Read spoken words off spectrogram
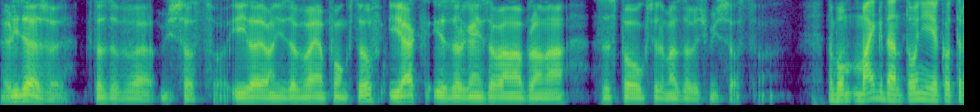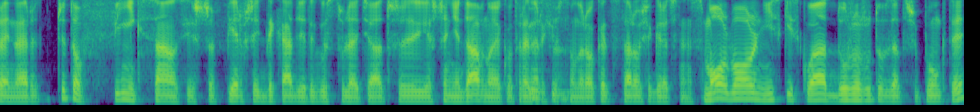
liderzy, kto zdobywa mistrzostwo, ile oni zdobywają punktów i jak jest zorganizowana obrona zespołu, który ma zdobyć mistrzostwo. No bo Mike D'Antoni jako trener, czy to w Phoenix Suns jeszcze w pierwszej dekadzie tego stulecia, czy jeszcze niedawno jako trener Houston. Houston Rockets starał się grać ten small ball, niski skład, dużo rzutów za trzy punkty.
